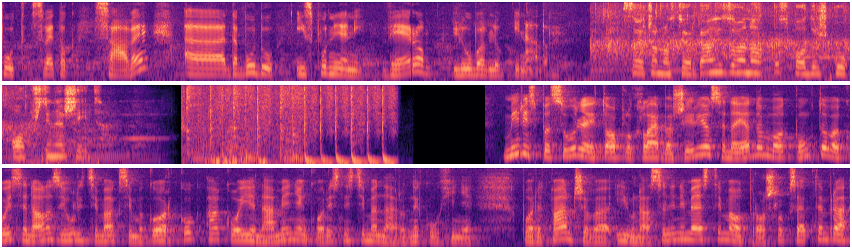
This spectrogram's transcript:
put Svetog Save, e, da budu ispunjeni verom, ljubavlju i nadom. Svečanost je organizovana uz podršku opštine Šid. Miris pasulja i toplog hleba širio se na jednom od punktova koji se nalazi u ulici Maksima Gorkog, a koji je namenjen korisnicima narodne kuhinje. Pored Pančeva i u naseljenim mestima od prošlog septembra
